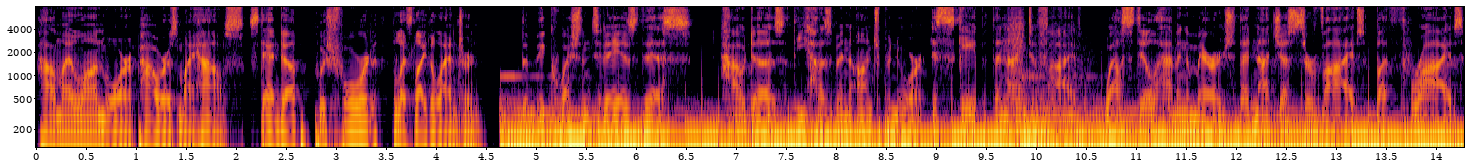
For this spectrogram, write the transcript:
how my lawnmower powers my house. Stand up, push forward, let's light the lantern. The big question today is this How does the husband entrepreneur escape the nine to five while still having a marriage that not just survives, but thrives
